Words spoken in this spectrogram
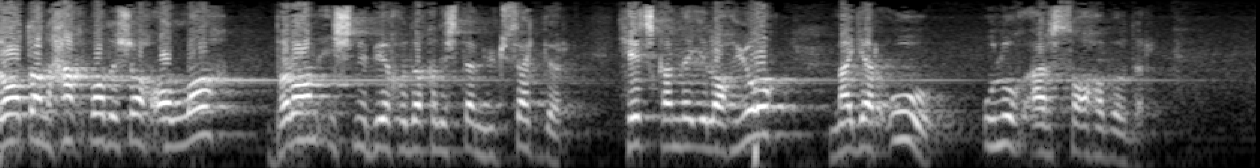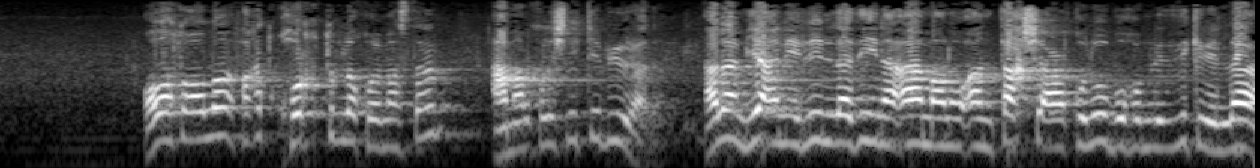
Zotan haq podshoh Alloh biron ishni behuda qilishdan yuksakdir. Hech qanday iloh yo'q, magar u ulug' arsh sohibidir. Alloh taolo faqat qo'rqitib qo'ymasdan amal qilishlikka buyuradi. Alam ya'ni lillazina amanu an takhsha'a qulubuhum lizikrillah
